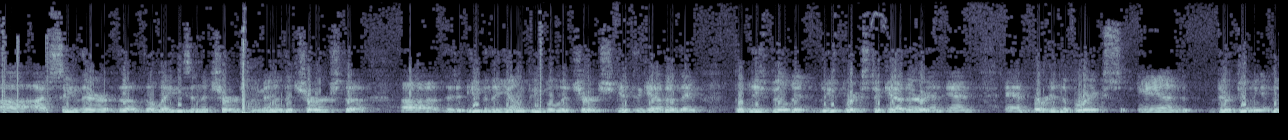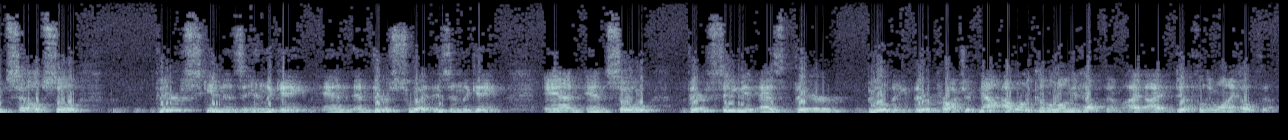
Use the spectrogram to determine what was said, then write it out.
Uh, I've seen their, the, the ladies in the church, the men of the church, the, uh, the, even the young people in the church get together and they put these building these bricks together and, and, and burning the bricks and they're doing it themselves. So their skin is in the game and, and their sweat is in the game. And, and so they're seeing it as their building, their project. Now, I want to come along and help them. I, I definitely want to help them.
